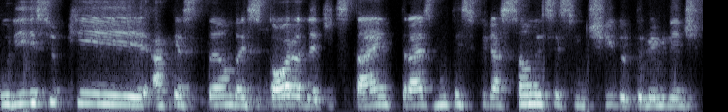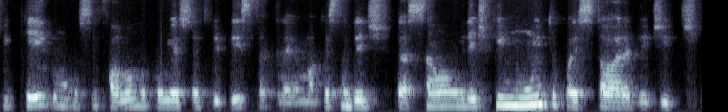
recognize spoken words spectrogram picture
por isso que a questão da história da Edith Stein traz muita inspiração nesse sentido. Eu também me identifiquei, como você falou no começo da entrevista, é uma questão de identificação, eu me identifiquei muito com a história de Edith.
